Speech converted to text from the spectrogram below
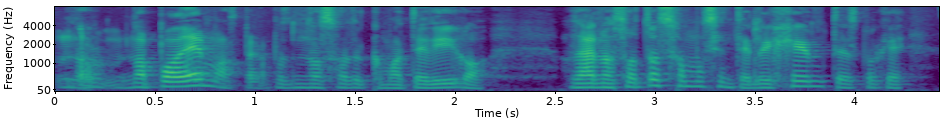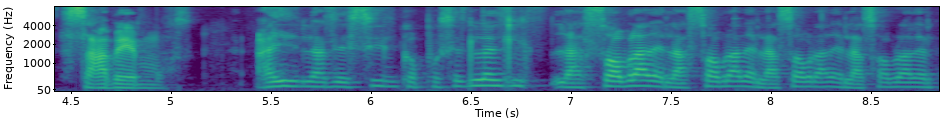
no, no podemos, pero pues nosotros, como te digo, o sea, nosotros somos inteligentes porque sabemos. Hay las de cinco, pues es la, la, sobra de la sobra de la sobra de la sobra del...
